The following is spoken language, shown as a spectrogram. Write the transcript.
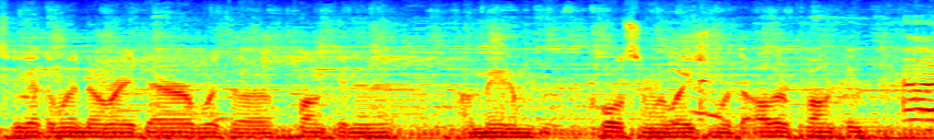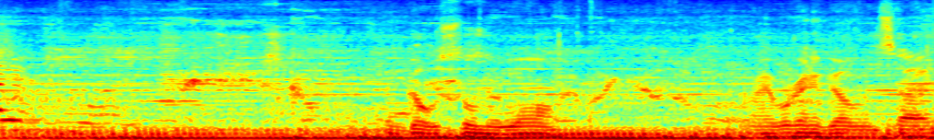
So we got the window right there with a pumpkin in it. I made them close in relation with the other pumpkin. Ghost on the wall. All right, we're gonna go inside.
